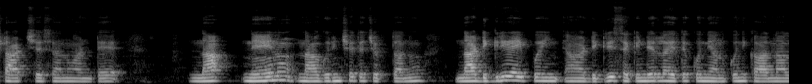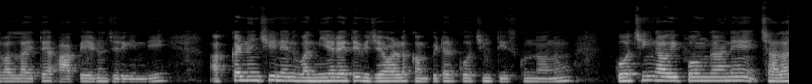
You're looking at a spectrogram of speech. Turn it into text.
స్టార్ట్ చేశాను అంటే నా నేను నా గురించి అయితే చెప్తాను. నా డిగ్రీ అయిపోయి డిగ్రీ సెకండ్ ఇయర్లో అయితే కొన్ని అనుకోని కారణాల వల్ల అయితే ఆపేయడం జరిగింది. అక్కడి నుంచి నేను వన్ ఇయర్ అయితే విజయవాడలో కంప్యూటర్ కోచింగ్ తీసుకున్నాను. కోచింగ్ అయిపోగానే చాలా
